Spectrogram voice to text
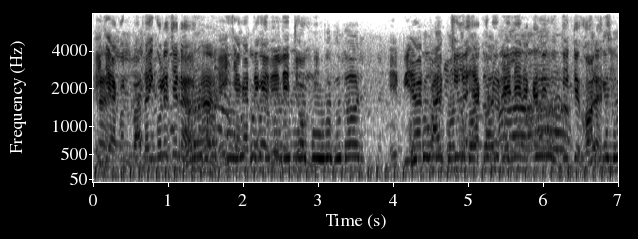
এই যে এখন বাধাই করেছে না? এই জায়গা থেকে রেলের জল এই বিরাট পাইপ ছিল এখনও রেলের এখানে দু তিনটে ঘর আছে। এই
